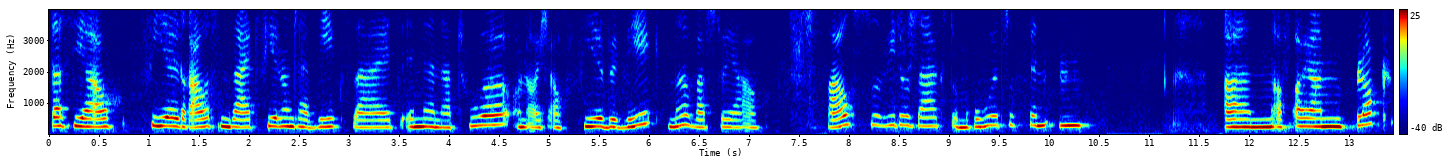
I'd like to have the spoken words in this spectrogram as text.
dass ihr auch viel draußen seid, viel unterwegs seid in der Natur und euch auch viel bewegt, ne, was du ja auch brauchst, so wie du sagst, um Ruhe zu finden. Ähm, auf eurem Blog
